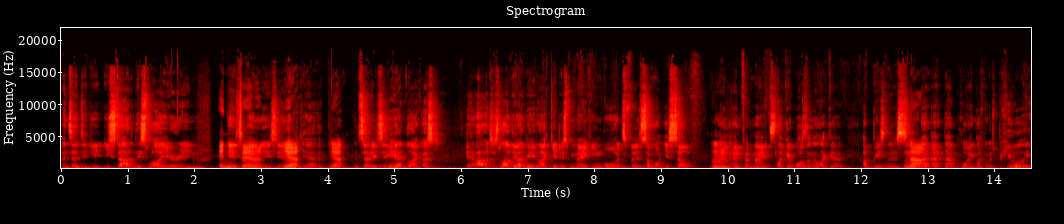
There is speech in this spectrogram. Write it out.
And so, did you you started this while you were in in New Zealand. New Zealand? Yeah, Yeah. yeah, And so, so you had like I, I just love the idea like you're just making boards for somewhat yourself mm. and, and for mates. Like it wasn't like a, a business No. at, at that point. Like it was purely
